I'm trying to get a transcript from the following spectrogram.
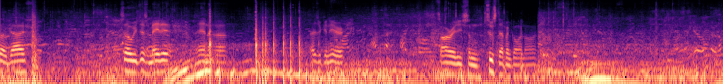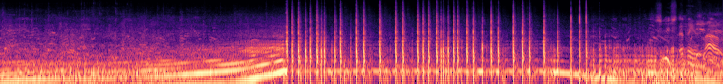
What's up, guys? So we just made it, and uh, as you can hear, it's already some two-stepping going on. Sheesh, that thing is loud.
